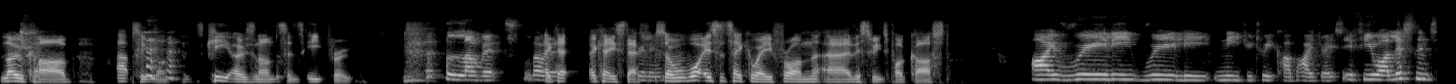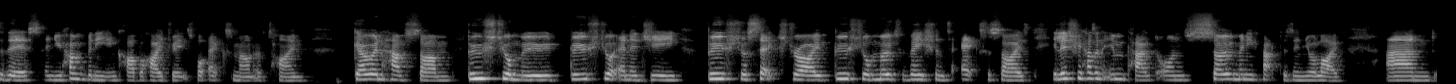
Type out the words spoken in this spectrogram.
low carb absolute nonsense keto's nonsense eat fruit Love it. Love it. okay okay steph Brilliant. so what is the takeaway from uh, this week's podcast I really, really need you to eat carbohydrates. If you are listening to this and you haven't been eating carbohydrates for X amount of time, go and have some. Boost your mood, boost your energy, boost your sex drive, boost your motivation to exercise. It literally has an impact on so many factors in your life. And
